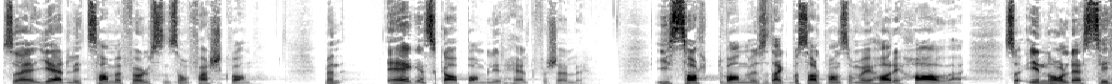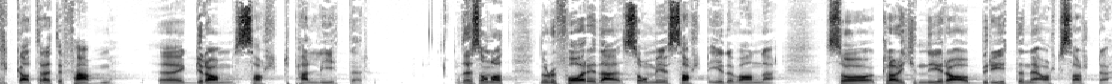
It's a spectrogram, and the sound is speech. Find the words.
så gir det litt samme følelsen som ferskvann. Men egenskapene blir helt forskjellige. I saltvann hvis du tenker på saltvann som vi har i havet, så inneholder det ca. 35 eh, gram salt per liter. Det er sånn at Når du får i deg så mye salt i det vannet, så klarer ikke nyra å bryte ned alt saltet.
